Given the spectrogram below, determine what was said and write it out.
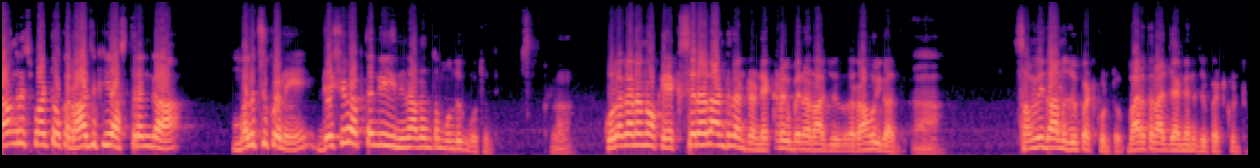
కాంగ్రెస్ పార్టీ ఒక రాజకీయ అస్త్రంగా మలుచుకొని దేశవ్యాప్తంగా ఈ నినాదంతో ముందుకు పోతుంది. కులగణన ఒక ఎక్స్రే లాంటిది అంటండి ఎక్కడికి పోయిన రాజు రాహుల్ గాంధీ. సంవిధానం చూపెట్టుకుంటూ భారత రాజ్యాంగాన్ని చూపెట్టుకుంటూ.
